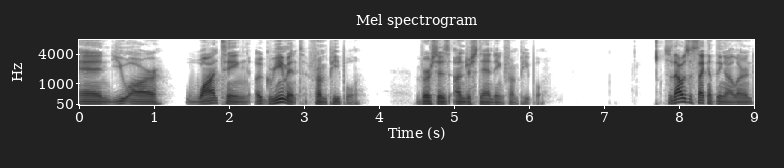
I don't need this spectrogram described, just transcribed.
and you are wanting agreement from people versus understanding from people. So that was the second thing I learned.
